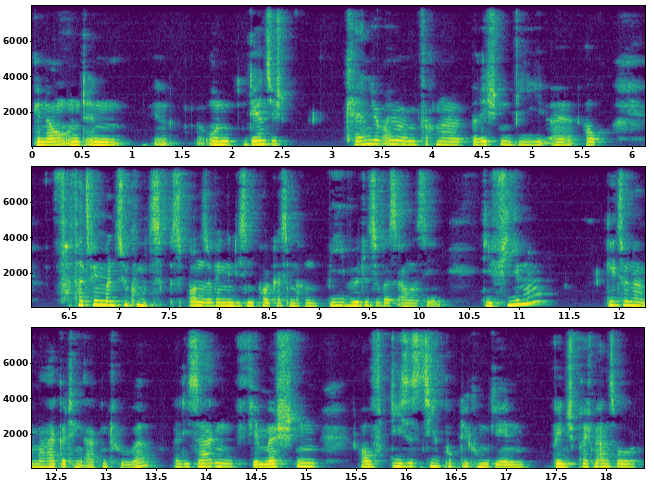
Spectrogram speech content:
Genau, und in, in und in der Hinsicht kann ich auch einfach mal berichten, wie äh, auch, falls wir mal in Zukunft Sponsoring in diesem Podcast machen, wie würde sowas aussehen? Die Firma geht zu einer Marketingagentur, weil die sagen, wir möchten auf dieses Zielpublikum gehen. Wen sprechen wir an? So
